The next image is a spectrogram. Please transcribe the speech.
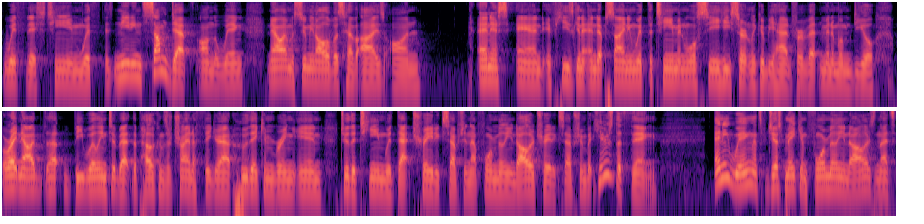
with this team, with needing some depth on the wing. Now, I'm assuming all of us have eyes on Ennis, and if he's going to end up signing with the team, and we'll see, he certainly could be had for a vet minimum deal. But right now, I'd uh, be willing to bet the Pelicans are trying to figure out who they can bring in to the team with that trade exception, that $4 million trade exception. But here's the thing any wing that's just making $4 million and that's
